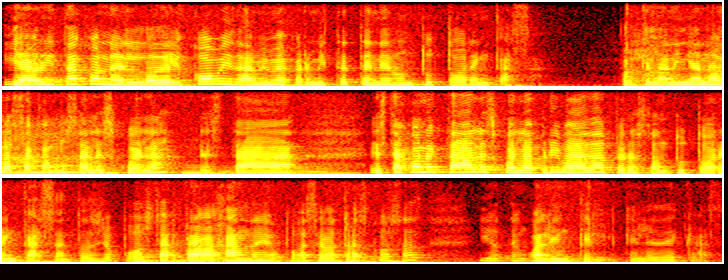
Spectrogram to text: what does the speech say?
Y ahorita con el, lo del COVID, a mí me permite tener un tutor en casa. Porque la niña no la sacamos a la escuela. Está, está conectada a la escuela privada, pero está un tutor en casa. Entonces yo puedo estar trabajando, yo puedo hacer otras cosas. Y yo tengo alguien que, que le dé clases.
